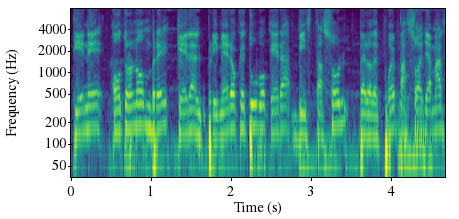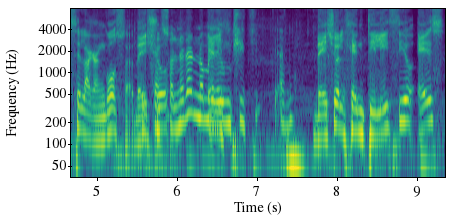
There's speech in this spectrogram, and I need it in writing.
tiene otro nombre que era el primero que tuvo, que era Vistasol, pero después pasó a llamarse La Gangosa. De hecho, Sol no era el nombre de un chiste. de hecho, el gentilicio es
